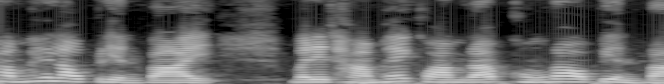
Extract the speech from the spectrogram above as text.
ทำให้เราเปลี่ยนไป ไม่ได้ทำให้ความรักของเราเปลี่ยนไป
